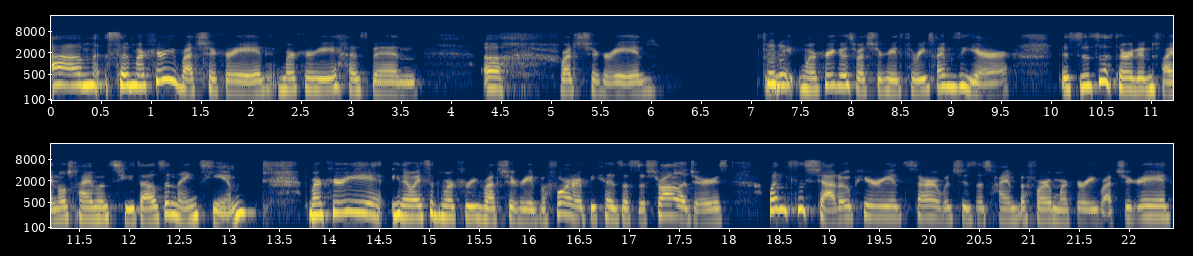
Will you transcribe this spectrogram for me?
Um, so Mercury retrograde, Mercury has been uh, retrograde Three, mm-hmm. Mercury goes retrograde three times a year. This is the third and final time of 2019. Mercury, you know, I said Mercury retrograde before because as astrologers, once the shadow periods start, which is the time before Mercury retrograde,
